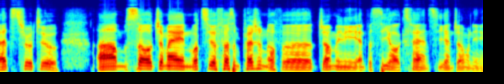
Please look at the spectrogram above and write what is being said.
That's true too. Um, so, Jermaine, what's your first impression of uh, Germany and the Seahawks fans here in Germany?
